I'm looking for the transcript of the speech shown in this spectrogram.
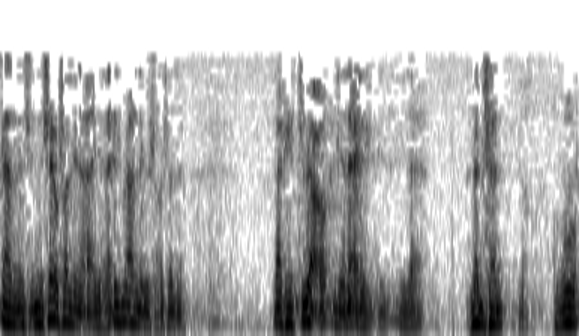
كان النساء يصلين على الجنائز مع النبي صلى الله عليه وسلم. لكن اتباع الجنائز إلى مدفن إلى القبور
